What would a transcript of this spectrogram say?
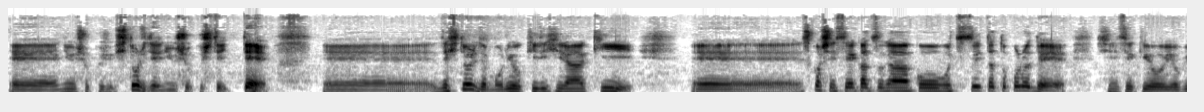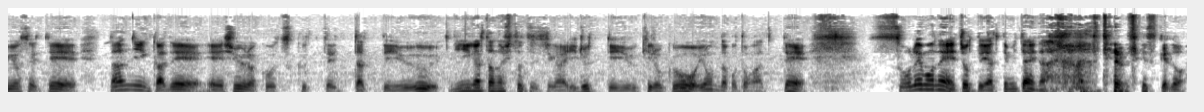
えー、入植、一人で入植していって、えー、で、一人で森を切り開き、えー、少し生活がこう落ち着いたところで親戚を呼び寄せて、何人かで、え、集落を作っていったっていう新潟の人たちがいるっていう記録を読んだことがあって、それもね、ちょっとやってみたいなってるんですけど、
